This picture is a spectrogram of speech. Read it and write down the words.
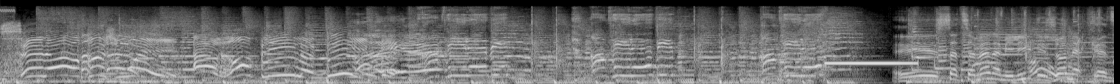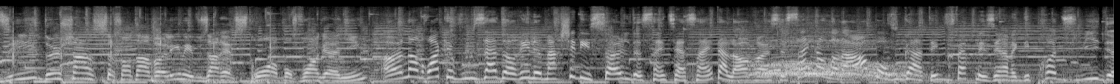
C'est l'heure de jouer à Remplir le bide. Et cette semaine, Amélie. Déjà mercredi. Deux chances se sont envolées, mais vous en reste trois pour pouvoir gagner. Un endroit que vous adorez, le marché des soldes de Saint-Hyacinthe. Alors, euh, c'est 50 pour vous gâter, vous faire plaisir avec des produits de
